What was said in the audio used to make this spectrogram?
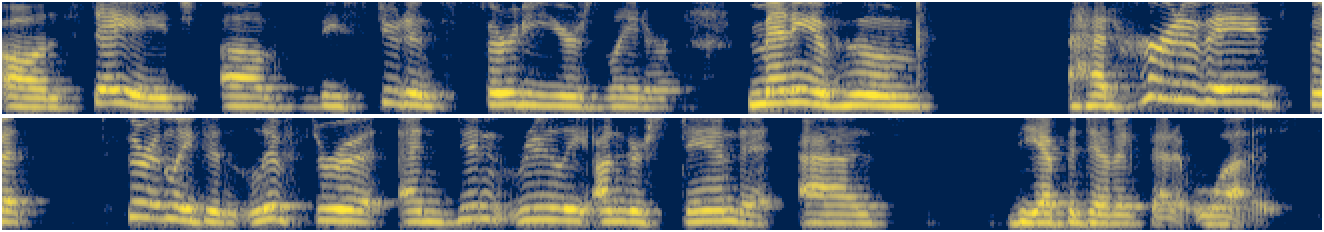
on stage of these students 30 years later, many of whom had heard of AIDS, but certainly didn't live through it and didn't really understand it as the epidemic that it was.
